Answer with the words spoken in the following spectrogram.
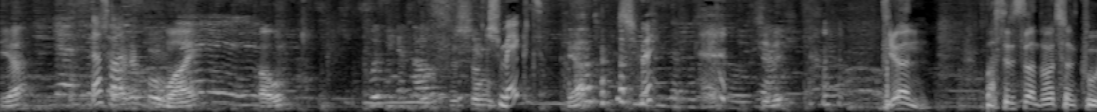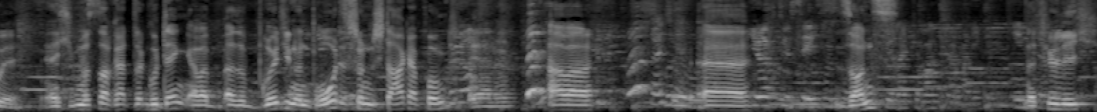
Ja? Das war's. Why? Warum? Das ist schon Schmeckt? Ja? Schmeckt. Chillig. Björn, was findest du an Deutschland cool? Ich muss doch gerade gut denken, aber also Brötchen und Brot ist schon ein starker Punkt. Ja, ne? Aber äh, sonst natürlich.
